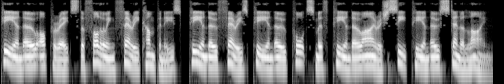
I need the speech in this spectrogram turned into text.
P&O operates the following ferry companies, P&O Ferries P&O Portsmouth P&O Irish Sea P&O Stena Line.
